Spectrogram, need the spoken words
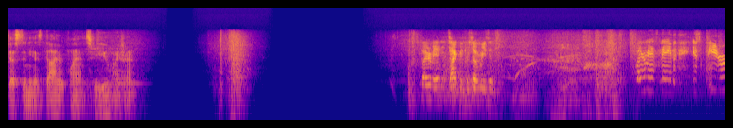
Destiny has dire plans for you, my friend. Spider-Man attacked me for some reason. Spider-Man's name is Peter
